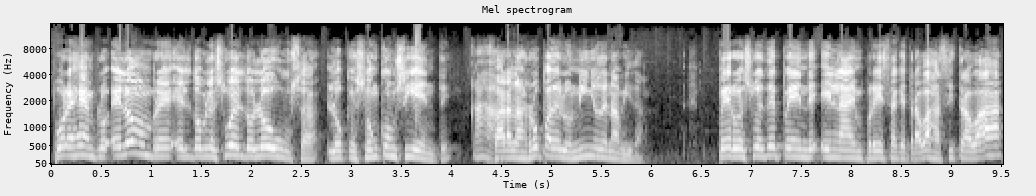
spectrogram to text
Por ejemplo, el hombre, el doble sueldo lo usa, lo que son conscientes, Ajá. para la ropa de los niños de Navidad. Pero eso es- depende en la empresa que trabaja. Si trabaja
